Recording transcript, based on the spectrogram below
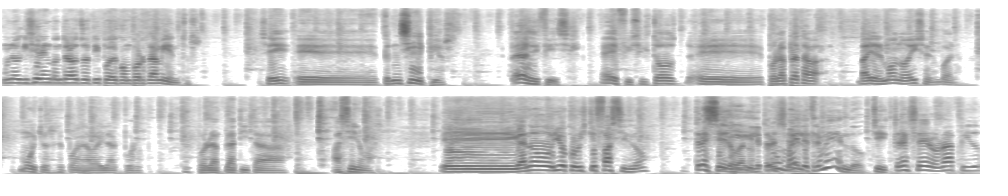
uno quisiera encontrar otro tipo de comportamientos. ¿sí? Eh, principios. Pero es difícil, es difícil. Todo, eh, por la plata baila el mono, dicen. Bueno, muchos se ponen a bailar por, por la platita así nomás. Eh, ganó Djokovic, qué fácil, ¿no? 3-0 Sí, ganó. le pegó un 3-0. baile tremendo. Sí, 3-0 rápido.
